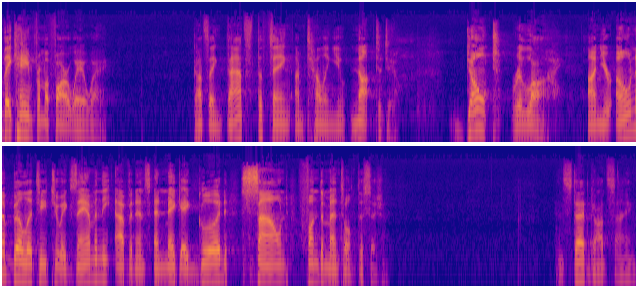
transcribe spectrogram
they came from a far way away. God's saying, that's the thing I'm telling you not to do. Don't rely on your own ability to examine the evidence and make a good, sound, fundamental decision. Instead, God's saying,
